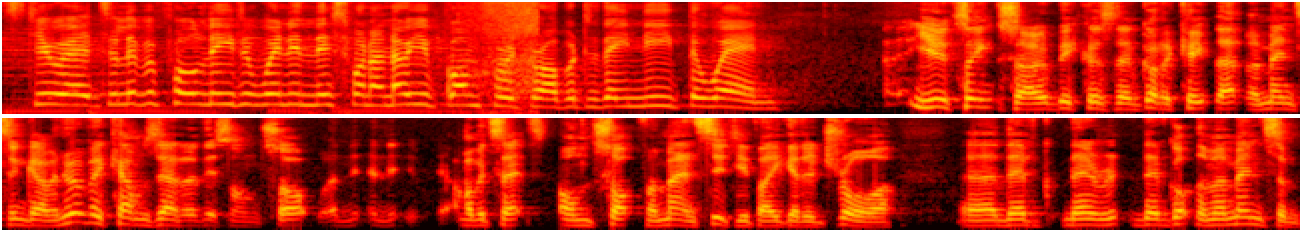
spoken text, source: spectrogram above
Stewart, do Liverpool need a win in this one? I know you've gone for a draw, but do they need the win? You'd think so because they've got to keep that momentum going. Whoever comes out of this on top, and I would say it's on top for Man City if they get a draw, uh, they've they've got the momentum.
